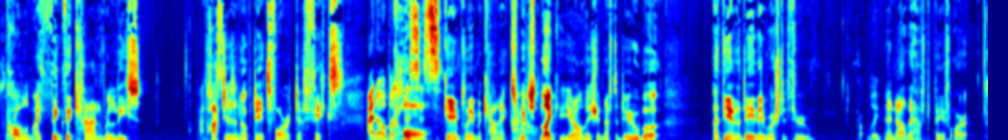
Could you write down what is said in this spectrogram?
Flaw. problem. I think they can release Patches. patches and updates for it to fix I know, but core this is gameplay mechanics, which like you know they shouldn't have to do, but at the end of the day they rushed it through probably and now they have to pay for it.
